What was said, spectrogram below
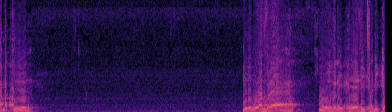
நமக்கு இது போன்ற நூல்களை தேடி படிக்க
